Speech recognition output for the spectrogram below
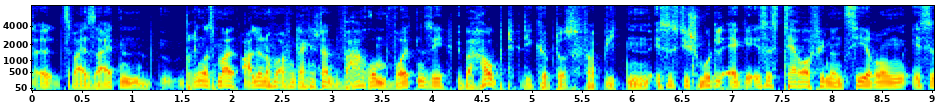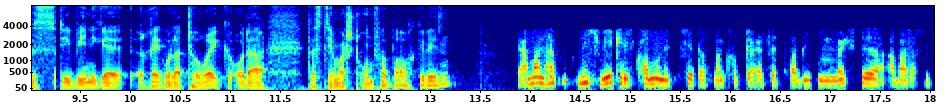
äh, zwei Seiten. Bring uns mal alle nochmal auf den gleichen Stand. Warum wollten Sie überhaupt die Kryptos verbieten? Ist es die Schmuddelecke? Ist es Terrorfinanzierung? Ist es die wenige Regulatorik oder das Thema Stromverbrauch gewesen? Ja, man hat nicht wirklich kommuniziert, dass man Kryptoassets verbieten möchte, aber das ist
